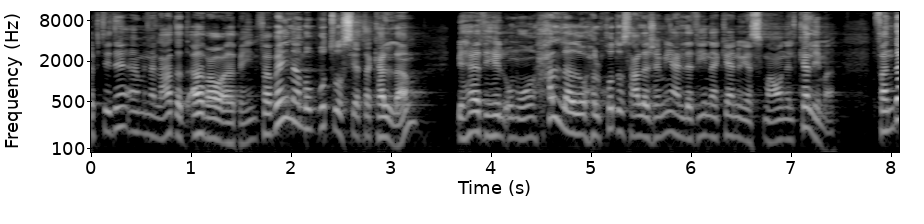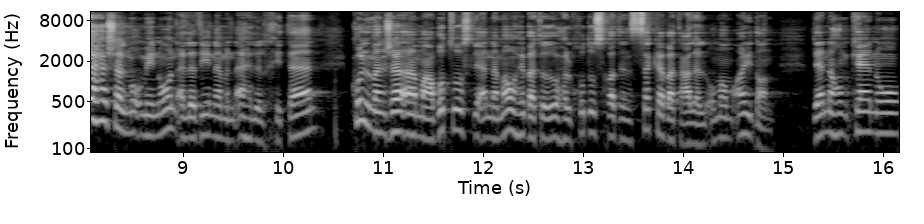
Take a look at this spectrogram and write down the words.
ابتداء من العدد 44 فبينما بطرس يتكلم بهذه الأمور حل الروح القدس على جميع الذين كانوا يسمعون الكلمة. فاندهش المؤمنون الذين من أهل الختان كل من جاء مع بطرس لأن موهبة الروح القدس قد انسكبت على الأمم أيضا لأنهم كانوا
